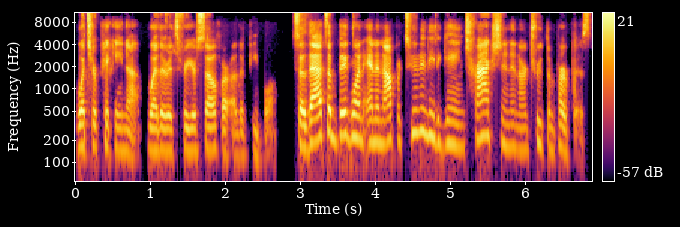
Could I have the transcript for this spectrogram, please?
what you're picking up, whether it's for yourself or other people. So that's a big one and an opportunity to gain traction in our truth and purpose,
